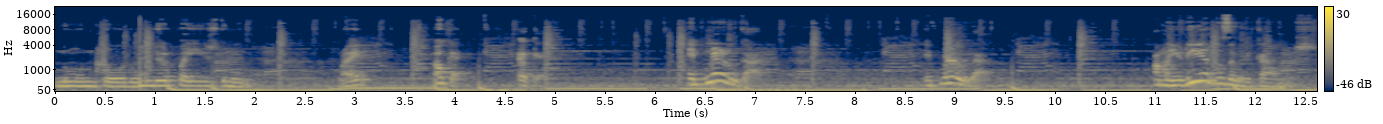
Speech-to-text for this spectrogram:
no mundo todo, o melhor país do mundo, right? Ok, ok. Em primeiro lugar, em primeiro lugar, a maioria dos americanos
